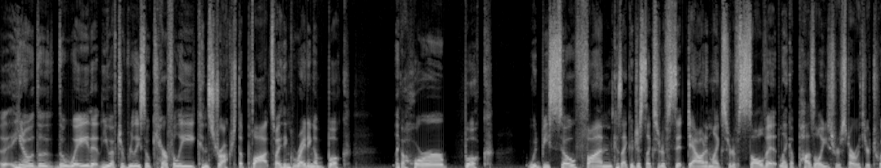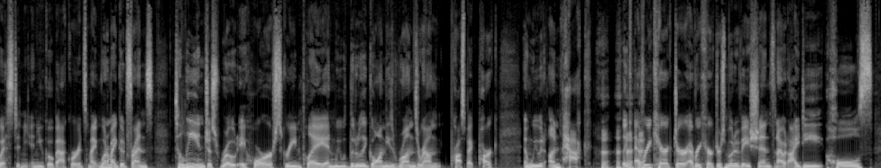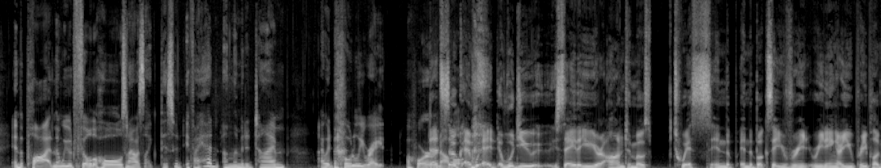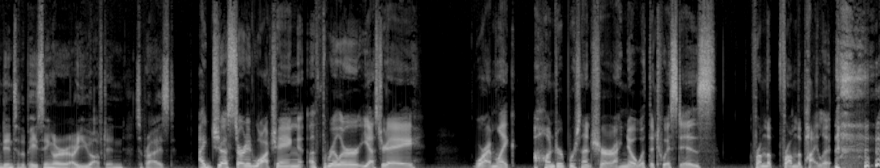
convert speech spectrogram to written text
Uh, you know the the way that you have to really so carefully construct the plot. So I think writing a book, like a horror book, would be so fun because I could just like sort of sit down and like sort of solve it like a puzzle. You sort of start with your twist and, and you go backwards. My one of my good friends, Talene, just wrote a horror screenplay, and we would literally go on these runs around Prospect Park, and we would unpack like every character, every character's motivations, and I would ID holes in the plot, and then we would fill the holes. And I was like, this would if I had unlimited time, I would totally write a horror That's novel. So, and would you say that you're on to most twists in the in the books that you're re- reading? Are you pretty plugged into the pacing, or are you often surprised? I just started watching a thriller yesterday, where I'm like hundred percent sure I know what the twist is from the from the pilot.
